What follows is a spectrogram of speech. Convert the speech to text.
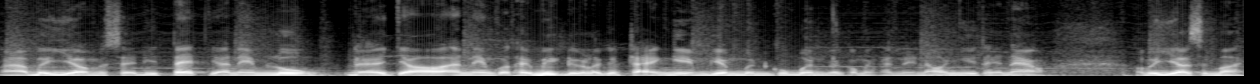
mà bây giờ mình sẽ đi test cho anh em luôn để cho anh em có thể biết được là cái trải nghiệm gaming của mình về con màn hình này nó như thế nào. Và bây giờ xin mời.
